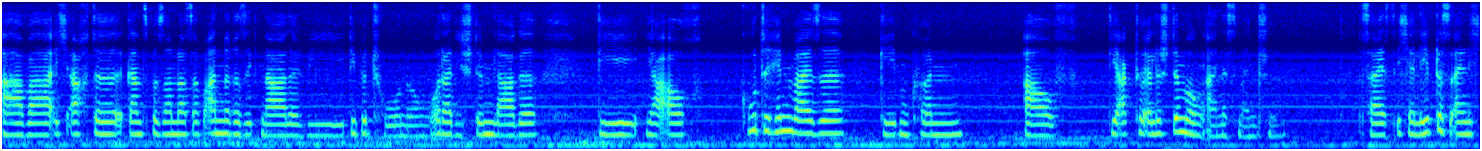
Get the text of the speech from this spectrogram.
Aber ich achte ganz besonders auf andere Signale wie die Betonung oder die Stimmlage, die ja auch gute Hinweise geben können auf die aktuelle Stimmung eines Menschen. Das heißt, ich erlebe das eigentlich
